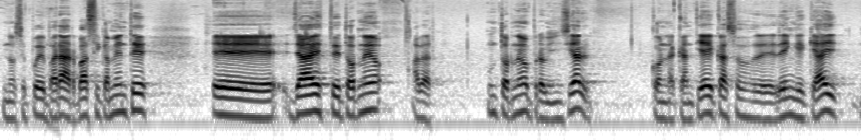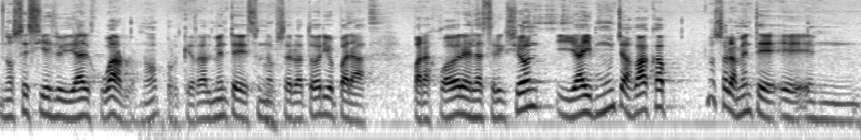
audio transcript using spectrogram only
no se puede parar. Básicamente, eh, ya este torneo, a ver, un torneo provincial, con la cantidad de casos de dengue que hay, no sé si es lo ideal jugarlo, ¿no? porque realmente es un observatorio para, para jugadores de la selección y hay muchas bajas, no solamente eh, en,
